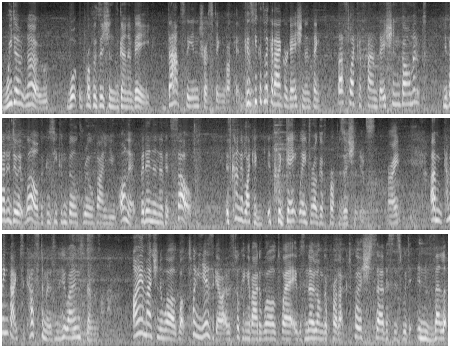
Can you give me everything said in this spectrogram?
we don't know what the proposition is going to be. That's the interesting bucket because you could look at aggregation and think that's like a foundation garment. You better do it well because you can build real value on it. But in and of itself, it's kind of like a it's the gateway drug of propositions, yes. right? Um, coming back to customers and who owns them, I imagine a world, well, 20 years ago, I was talking about a world where it was no longer product push, services would envelop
